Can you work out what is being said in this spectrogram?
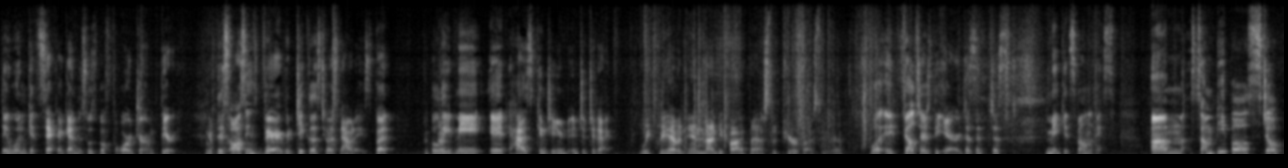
they wouldn't get sick. Again, this was before germ theory. Yep, This all seems very ridiculous to us nowadays, but believe me, it has continued into today. We, we have an N95 mask that purifies the air. Well, it filters the air. It doesn't just make it smell nice. Um, some people still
